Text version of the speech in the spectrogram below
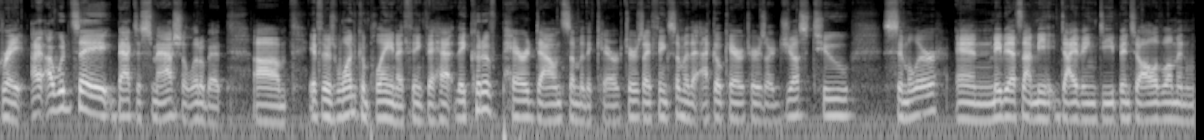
Great. I, I would say back to Smash a little bit. Um, if there's one complaint, I think they had they could have pared down some of the characters. I think some of the Echo characters are just too similar and maybe that's not me diving deep into all of them and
